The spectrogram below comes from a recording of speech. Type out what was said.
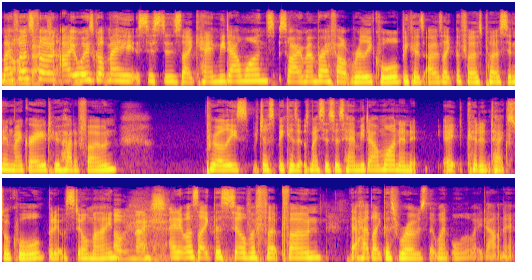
My No, first phone, I always got my sister's like hand me down ones. So I remember I felt really cool because I was like the first person in my grade who had a phone. Purely just because it was my sister's hand me down one and it, it couldn't text or call, but it was still mine. Oh, nice. And it was like this silver flip phone that had like this rose that went all the way down it.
